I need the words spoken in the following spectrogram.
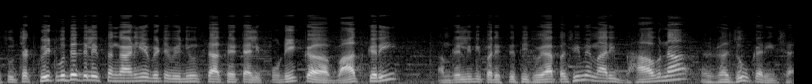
સૂચક ટ્વીટ મુદ્દે દિલીપ સંઘાણીએ વીટીવી ન્યૂઝ સાથે ટેલિફોનિક વાત કરી. અમરેલીની પરિસ્થિતિ જોયા પછી મેં મારી ભાવના રજૂ કરી છે.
